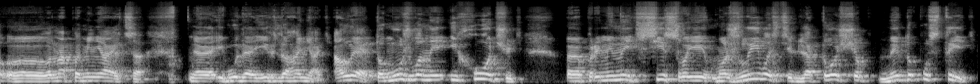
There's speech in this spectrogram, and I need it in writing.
е, вона поміняється е, і буде їх доганяти. Але тому ж вони і хочуть е, примінити всі свої можливості для того, щоб не допустити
